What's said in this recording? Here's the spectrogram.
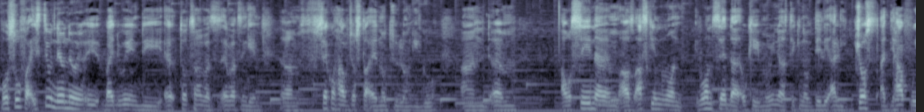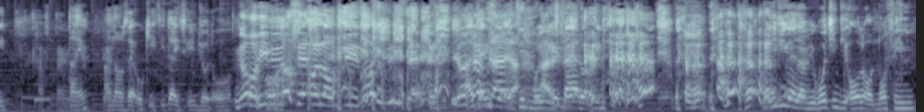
But so far, it's still nil nil. By the way, in the uh, Tottenham versus Everton game, um, second half just started not too long ago, and um, I was saying, um, I was asking Ron. Ron said that okay, Mourinho has taken off Dele Alli just at the halfway Halftime. time, Yeah. and I was like, okay, it's either he's injured or. No, he did Oh. not say all of this. All he did say. He was I actually said I think Mourinho is tired of him. if you guys have been watching the All or Nothing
